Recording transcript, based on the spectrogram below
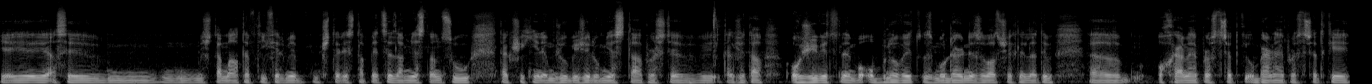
je, je, je asi, mm, když tam máte v té firmě 400-500 zaměstnanců, tak všichni nemůžou běžet do města, prostě, takže ta oživit nebo obnovit, zmodernizovat všechny ty uh, ochranné prostředky, obrané prostředky,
